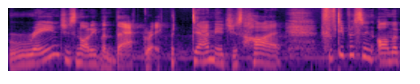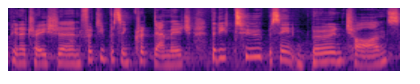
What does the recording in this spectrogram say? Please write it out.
range is not even that great, but damage is high. 50% armor penetration, 50% crit damage, 32% burn chance.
